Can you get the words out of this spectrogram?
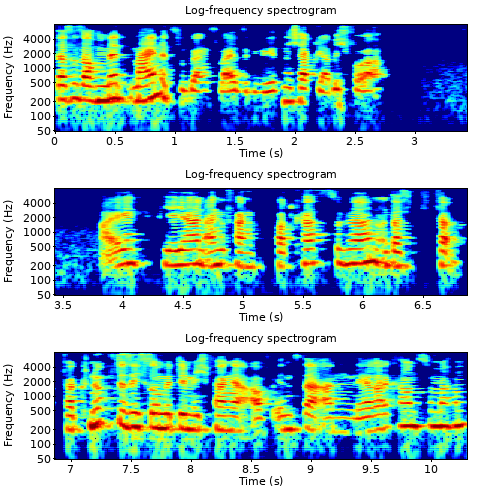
das ist auch mit meine Zugangsweise gewesen. Ich habe, glaube ich, vor drei, vier Jahren angefangen, Podcasts zu hören. Und das ver verknüpfte sich so mit dem, ich fange auf Insta an, einen Lehreraccount zu machen.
